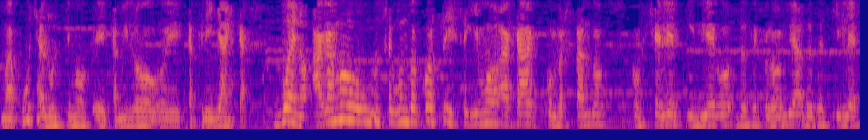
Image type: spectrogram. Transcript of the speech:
mapuche, al último eh, Camilo eh, Catrillanca. Bueno, hagamos un segundo corte y seguimos acá conversando con Helen y Diego desde Colombia, desde Chile,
